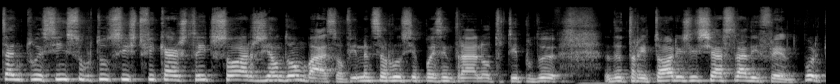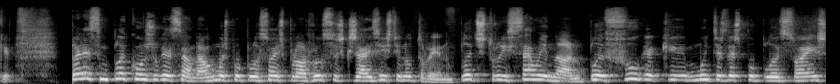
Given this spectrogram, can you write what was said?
tanto assim, sobretudo se isto ficar restrito só à região de Donbass. Obviamente, se a Rússia depois entrar noutro tipo de, de territórios, isso já será diferente. Porque Parece-me pela conjugação de algumas populações pró-russas que já existem no terreno, pela destruição enorme, pela fuga que muitas das populações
